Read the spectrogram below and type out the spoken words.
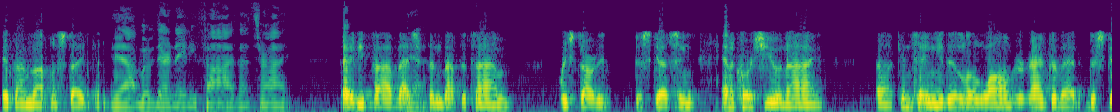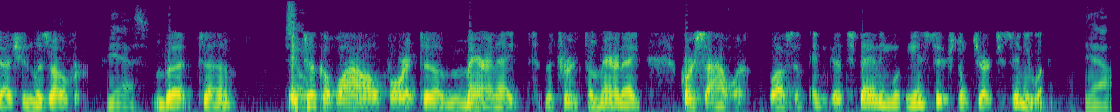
if I'm not mistaken. Yeah, I moved there in 85. That's right. 85. That's yeah. been about the time we started discussing. And of course, you and I uh, continued it a little longer after that discussion was over. Yes. But, uh, so, it took a while for it to marinate, the truth to marinate. Of course, I w- wasn't in good standing with the institutional churches anyway. Yeah.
